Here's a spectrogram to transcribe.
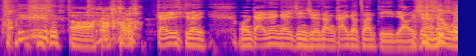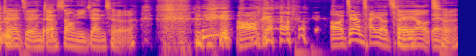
好，哦，好，好，可以，可以，我们改天可以请学长开个专题聊一下。那我现在只能讲少女战车了。好，哦，这样才有车，要有车。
